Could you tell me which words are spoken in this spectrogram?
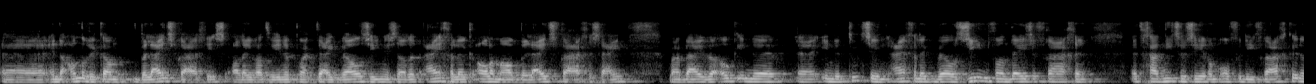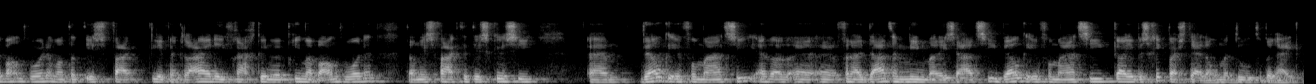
Uh, en de andere kant beleidsvraag is. Alleen wat we in de praktijk wel zien, is dat het eigenlijk allemaal beleidsvragen zijn. Waarbij we ook in de, uh, in de toetsing eigenlijk wel zien van deze vragen. Het gaat niet zozeer om of we die vraag kunnen beantwoorden, want dat is vaak klip en klaar. Die vraag kunnen we prima beantwoorden. Dan is vaak de discussie. Um, welke informatie, uh, vanuit dataminimalisatie, welke informatie kan je beschikbaar stellen om het doel te bereiken?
